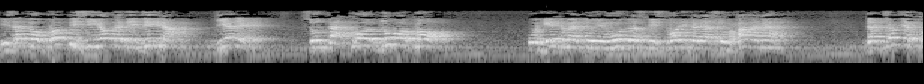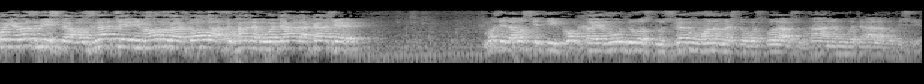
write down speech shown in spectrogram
i zato propisi i obredi dina vjere su tako duboko u hikmetu i mudrosti stvoritelja Subhana da čovjek koji razmišlja o značenjima onoga što Allah Subhanahu wa ta'ala kaže može da osjeti kolika je mudrost u svemu onome što gospodar Subhanahu wa ta'ala propisuje.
